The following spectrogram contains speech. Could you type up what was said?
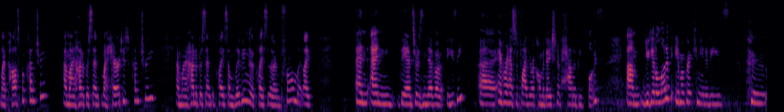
my passport country? Am I 100% my heritage country? Am I 100% the place I'm living or the place that I'm from? Like, and and the answer is never easy. Uh, everyone has to find their accommodation of how to be both. Um, you get a lot of immigrant communities who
